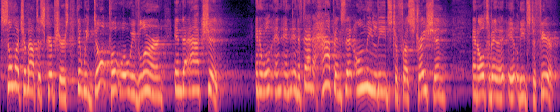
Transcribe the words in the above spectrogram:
so much about the scriptures that we don't put what we've learned into action. And, it will, and, and, and if that happens, that only leads to frustration and ultimately, it leads to fear.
